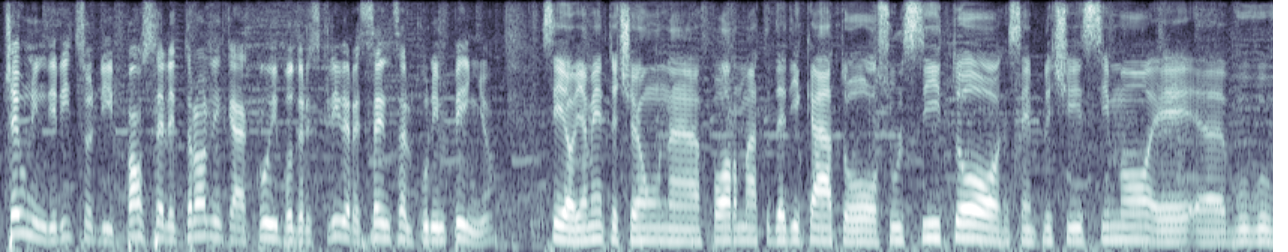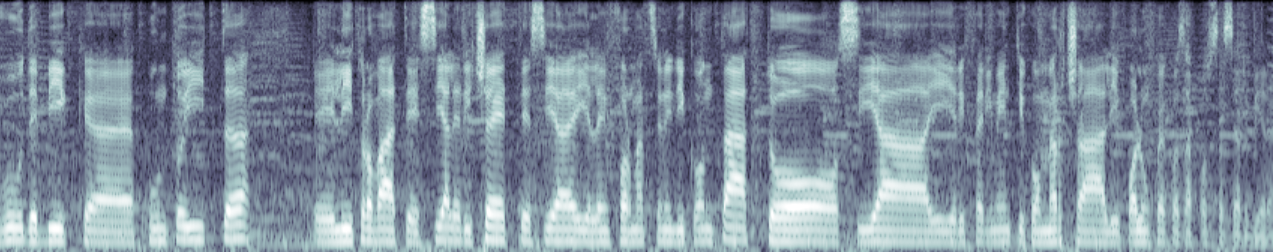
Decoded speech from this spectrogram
c'è un indirizzo di posta elettronica a cui poter scrivere senza alcun impegno? Sì, ovviamente c'è un format dedicato sul sito, semplicissimo, è eh, www.thebic.it e lì trovate sia le ricette, sia le informazioni di contatto, sia i riferimenti commerciali, qualunque cosa possa servire.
